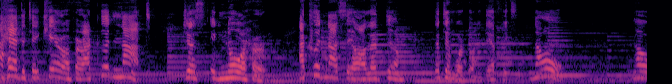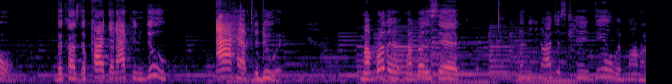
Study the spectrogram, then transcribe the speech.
I had to take care of her. I could not just ignore her. I could not say, "Oh, let them, let them work on it. They'll fix it." No, no, because the part that I can do, I have to do it. My brother, my brother said, "Linda, you know, I just can't deal with Mama.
